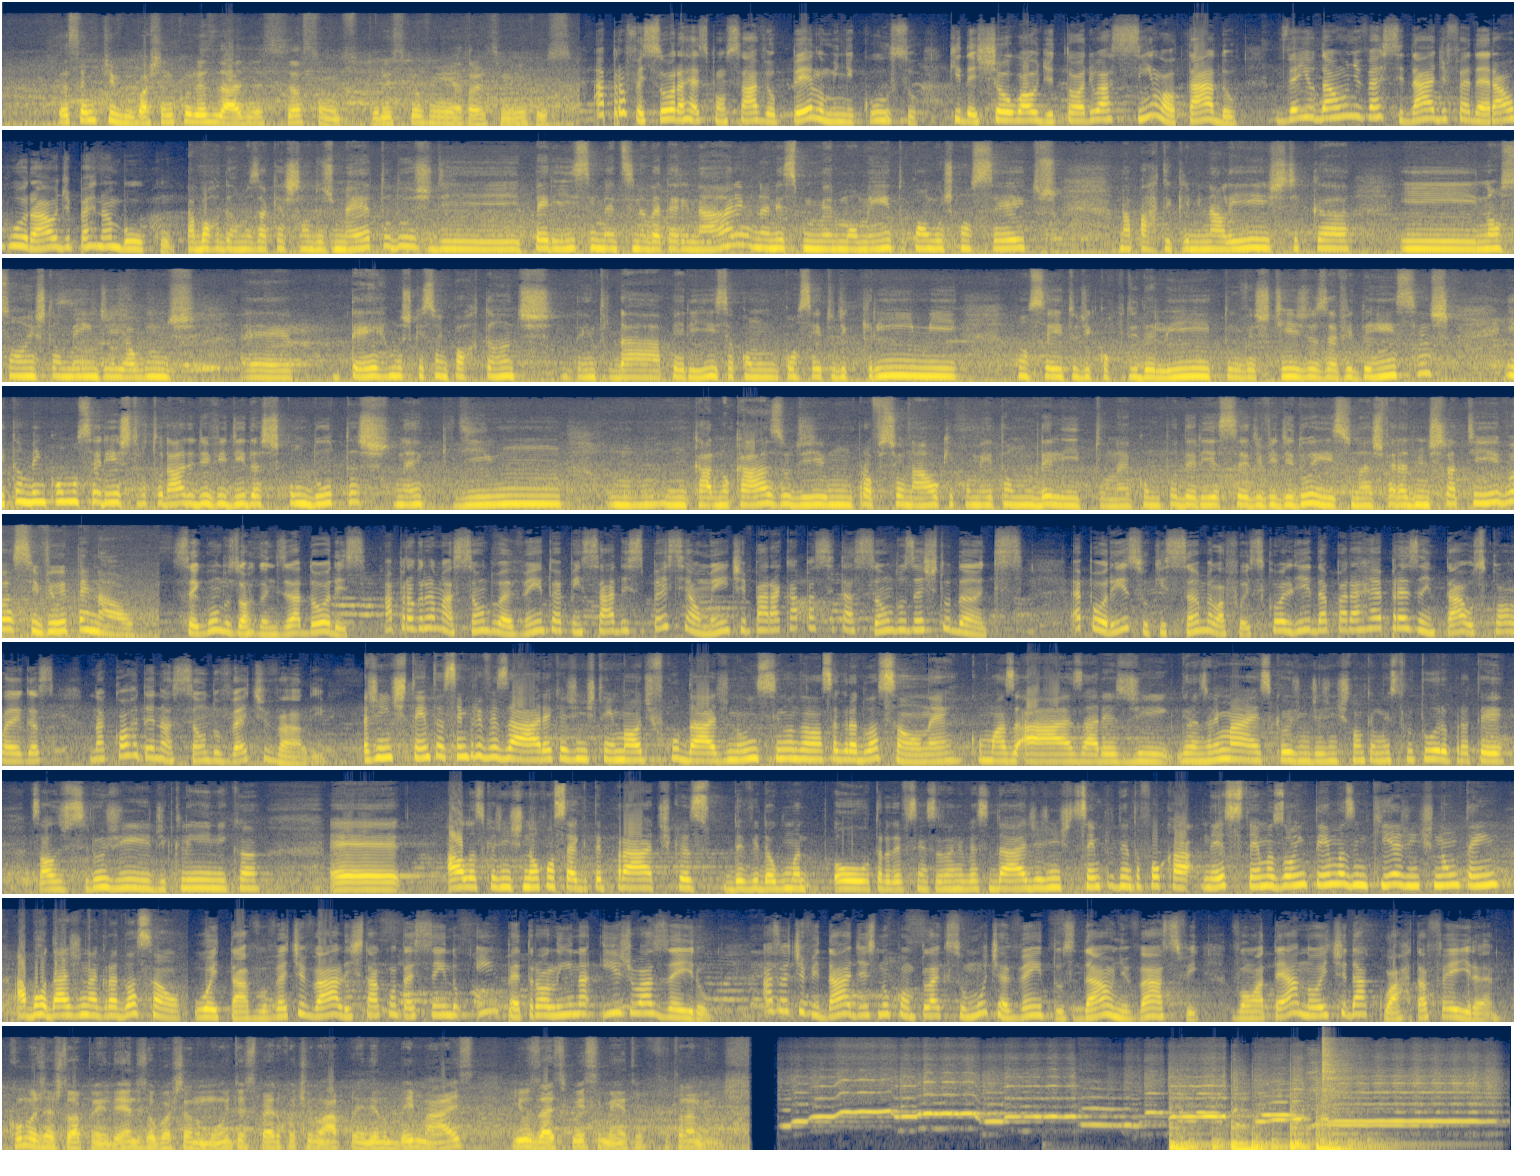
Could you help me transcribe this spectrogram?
eu sempre tive bastante curiosidade nesses assuntos, por isso que eu vim atrás desse minicurso. A professora responsável pelo minicurso, que deixou o auditório assim lotado, veio da Universidade Federal Rural de Pernambuco. Abordamos a questão dos métodos de perícia em medicina veterinária, né, nesse primeiro momento, com alguns conceitos na parte criminalística e noções também de alguns é, termos que são importantes dentro da perícia, como o conceito de crime, conceito de corpo de delito, vestígios, evidências, e também como seria estruturado e dividido as condutas né, de um, um, um, no caso de um profissional que cometa um delito, né, como poderia ser dividido isso na esfera administrativa, civil e penal. Segundo os organizadores, a programação do evento é pensada especialmente para a capacitação dos estudantes. É por isso que Samela foi escolhida para representar os colegas na coordenação do VET Vale. A gente tenta sempre visar a área que a gente tem maior dificuldade no ensino da nossa graduação, né? Como as, as áreas de grandes animais, que hoje em dia a gente não tem uma estrutura para ter salas de cirurgia, de clínica. É, aulas que a gente não consegue ter práticas devido a alguma outra deficiência da universidade, a gente sempre tenta focar nesses temas ou em temas em que a gente não tem abordagem na graduação. O oitavo Vetivale está acontecendo em Petrolina e Juazeiro. As atividades no complexo multieventos da Univasf vão até a noite da quarta-feira. Como eu já estou aprendendo, estou gostando muito, espero continuar aprendendo bem mais e usar esse conhecimento futuramente.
